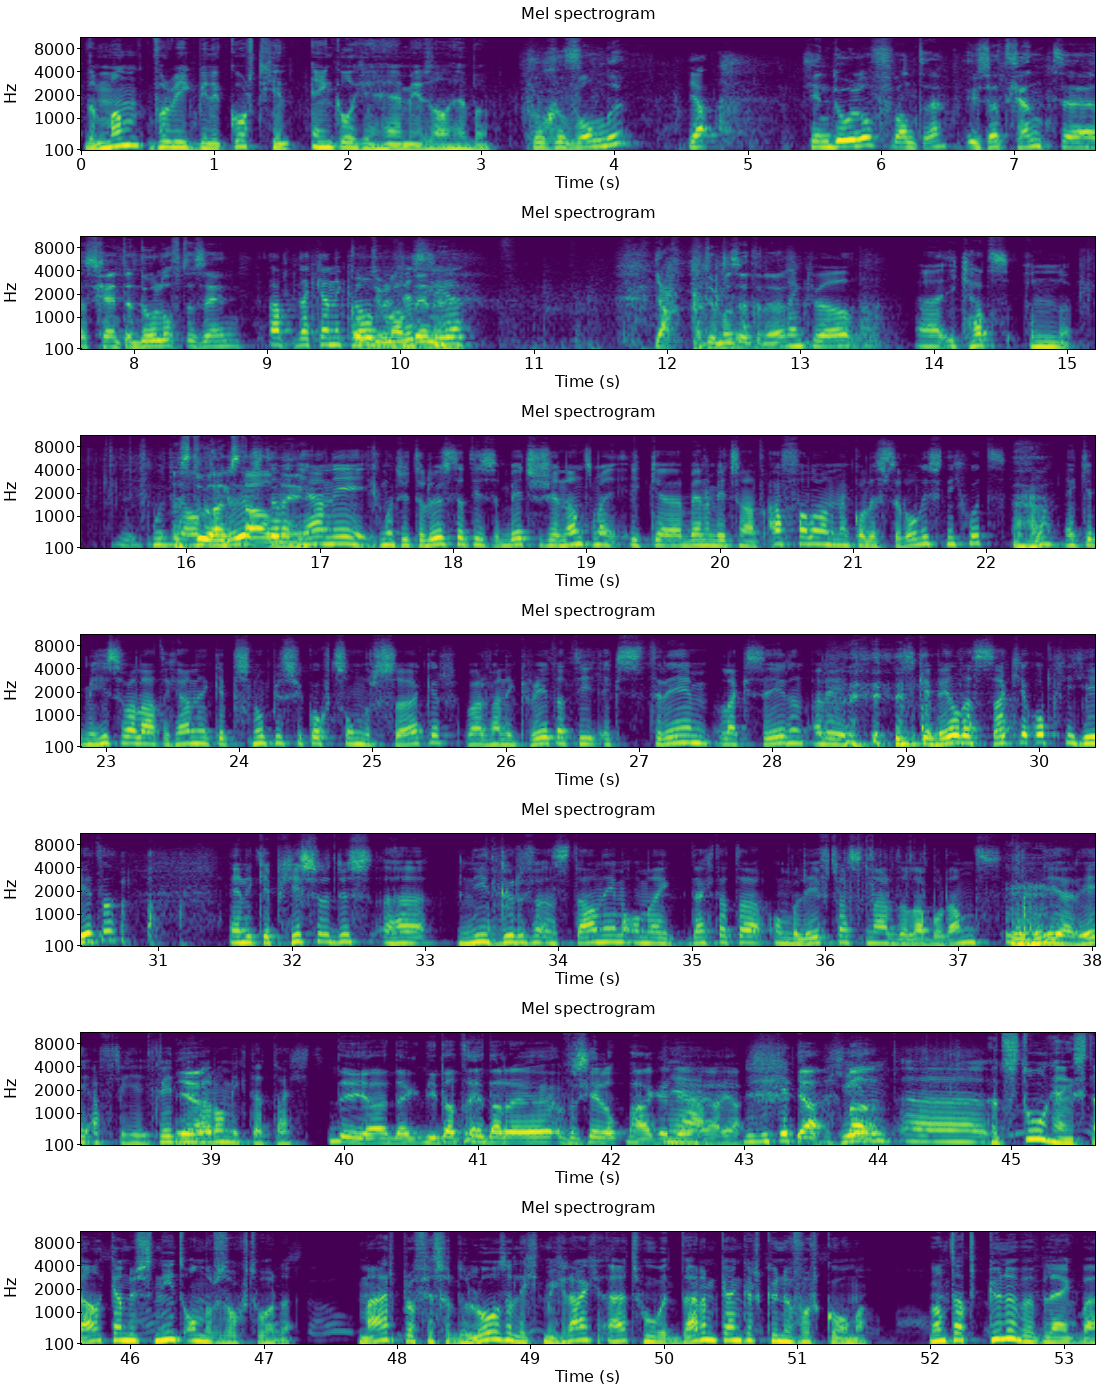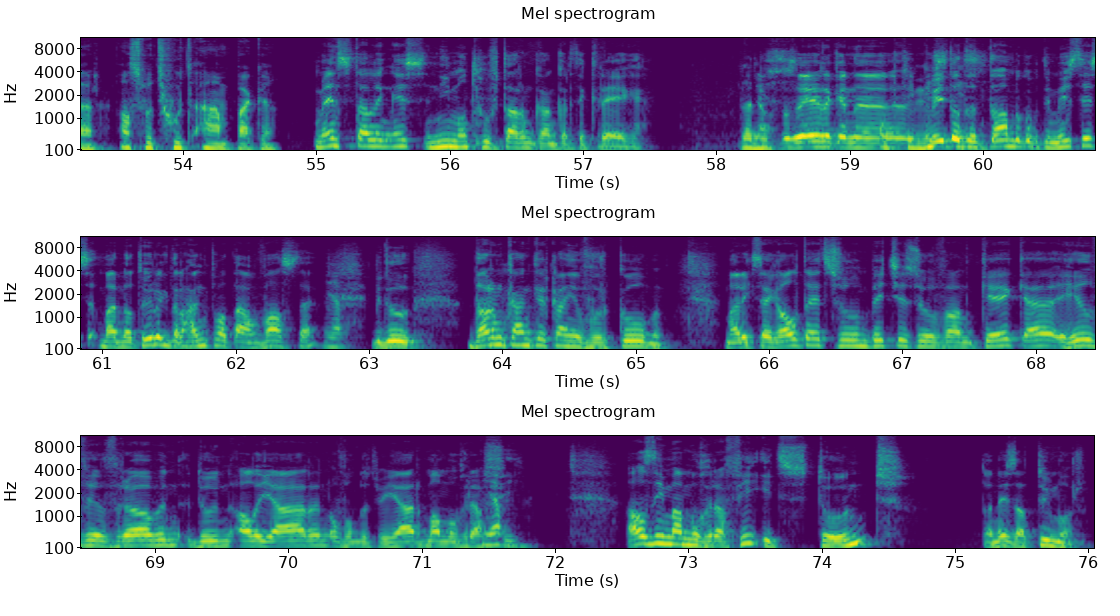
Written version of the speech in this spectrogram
de man voor wie ik binnenkort geen enkel geheim meer zal hebben. Goed gevonden. Ja, Geen doolhof, want hè, UZ Gent eh, schijnt een doolhof te zijn. ah, dat kan ik Komt wel bevestigen. binnen. Ja, gaat u maar zitten. Hè. Dank u wel. Eh, ik had een... Ik moet u Een al stoelgangstaal teleurstellen. mee. Ja, nee, ik moet u teleurstellen. Het is een beetje gênant, maar ik eh, ben een beetje aan het afvallen, want mijn cholesterol is niet goed. En ik heb me gisteren wel laten gaan en ik heb snoepjes gekocht zonder suiker, waarvan ik weet dat die extreem laxeren. Allee, dus ik heb heel dat zakje opgegeten. En ik heb gisteren dus eh, niet durven een staal nemen, omdat ik dacht dat dat onbeleefd was naar de laborant om diarree af te geven. Ik weet niet waarom ik dat dacht. Nee, ja, denk niet dat hij daar eh, een verschil op maken. Nee, Ja, ja, ja. Dus ik heb Ja, geen... maar- eh, Het stoelgangstaal kan dus niet onderzocht worden. Maar professor De Loze legt me graag uit hoe we darmkanker kunnen voorkomen. Want dat kunnen we blijkbaar als we het goed aanpakken. Mijn stelling is, niemand hoeft darmkanker te krijgen. Dat Ja, is, dat is eigenlijk een... eh, ik weet dat het tamelijk optimistisch is, maar natuurlijk, daar hangt wat aan vast. Hè. Ja. Ik bedoel, darmkanker kan je voorkomen. Maar ik zeg altijd zo'n beetje zo van... Kijk, hè, heel veel vrouwen doen alle jaren of om de twee jaar mammografie. Als die mammografie iets toont, dan is dat tumor.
